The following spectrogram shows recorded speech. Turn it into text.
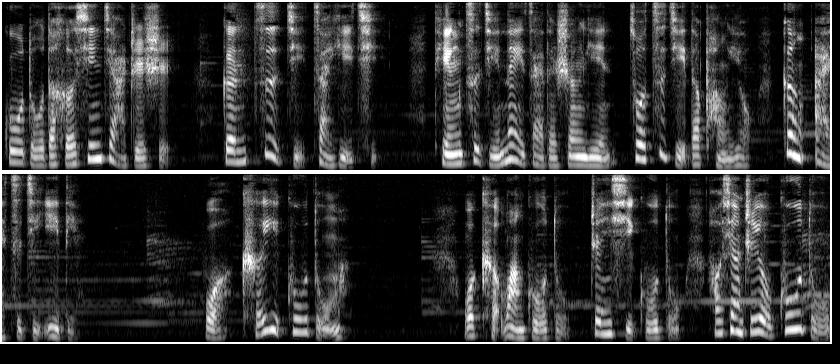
孤独的核心价值是跟自己在一起。听自己内在的声音，做自己的朋友，更爱自己一点。我可以孤独吗？我渴望孤独，珍惜孤独，好像只有孤独，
